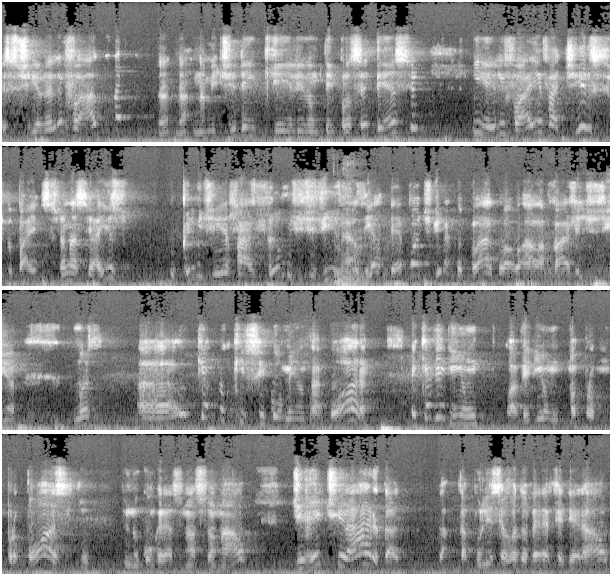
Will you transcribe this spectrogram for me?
Esse dinheiro é levado na, na, na medida em que ele não tem procedência e ele vai evadir-se do país. Chama-se a isso o crime de evasão de divisas e até pode vir acoplado à, lavagem de dinheiro. Mas ah, o, que, o que se comenta agora é que haveria um, haveria um, um propósito no Congresso Nacional de retirar da, da, da Polícia Rodoviária Federal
